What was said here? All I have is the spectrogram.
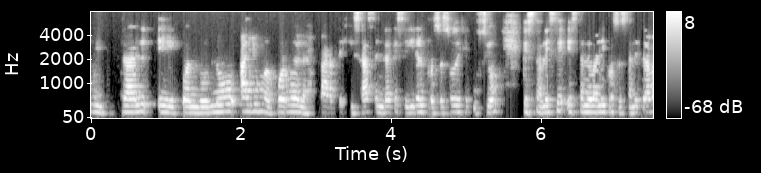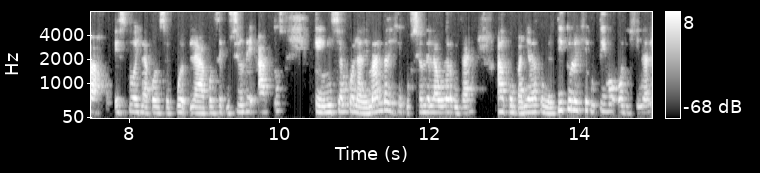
arbitral, eh, cuando no hay un acuerdo de las partes, quizás tendrá que seguir el proceso de ejecución que establece esta nueva ley procesal de trabajo. Esto es la, la consecución de actos que inician con la demanda de ejecución del laudo arbitral, acompañada con el título ejecutivo original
